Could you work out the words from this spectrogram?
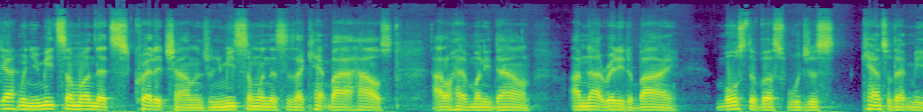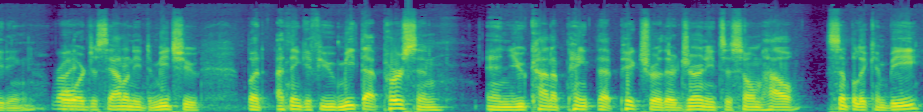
Yeah. When you meet someone that's credit challenged, when you meet someone that says, I can't buy a house, I don't have money down, I'm not ready to buy, most of us will just cancel that meeting Right. or just say, I don't need to meet you. But I think if you meet that person and you kind of paint that picture of their journey to show them how simple it can be,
